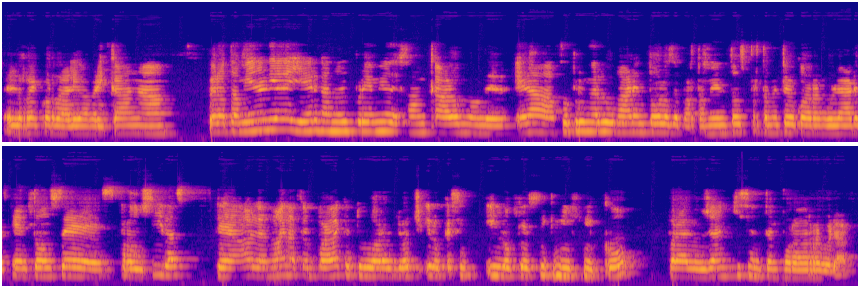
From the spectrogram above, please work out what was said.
el récord de la Liga Americana. Pero también el día de ayer ganó el premio de Hank Aaron, donde era, fue primer lugar en todos los departamentos, departamento de cuadrangulares, entonces producidas te habla ¿no? de la temporada que tuvo Aaron Judge y lo que, y lo que significó para los Yankees en temporada regular.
